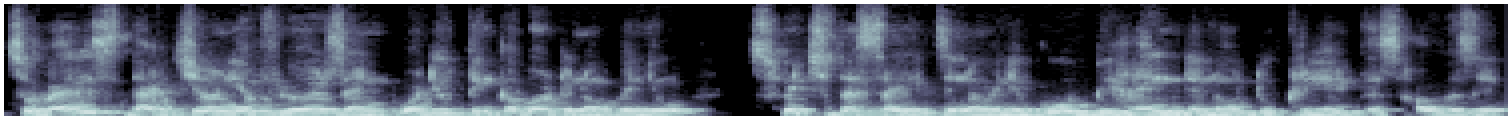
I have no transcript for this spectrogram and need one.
So where is that journey of yours, and what do you think about you know when you switch the sides? You know when you go behind you know to create this. How is it?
